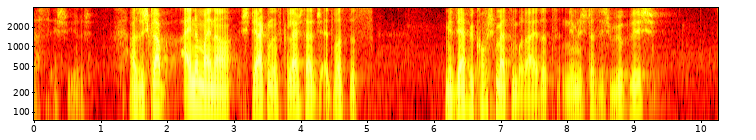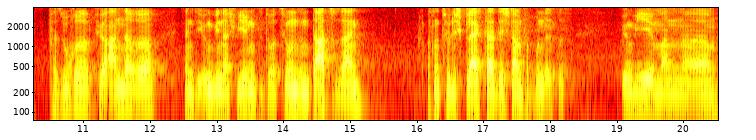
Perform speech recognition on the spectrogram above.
das ist echt schwierig. Also ich glaube, eine meiner Stärken ist gleichzeitig etwas, das mir sehr viel Kopfschmerzen bereitet, nämlich dass ich wirklich versuche für andere, wenn sie irgendwie in einer schwierigen Situation sind, da zu sein. Was natürlich gleichzeitig damit verbunden ist, dass irgendwie man ähm,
